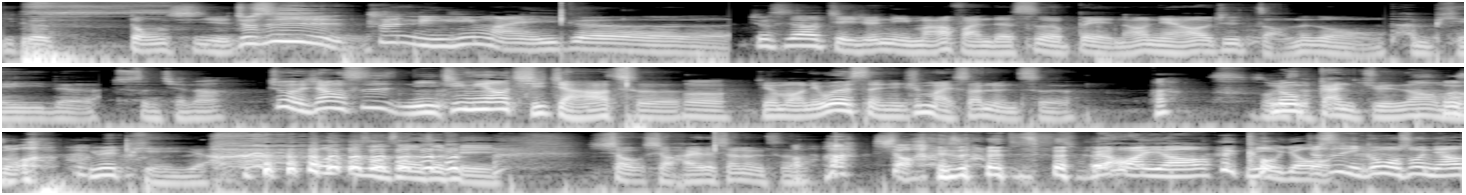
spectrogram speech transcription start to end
一个东西，就是就是你已经买一个，就是要解决你麻烦的设备，然后你还要去找那种很便宜的，省钱啊，就很像是你今天要骑脚踏车，嗯有吗？你为了省钱去买三轮车，啊，那？种感觉，你知道吗？为什么？因为便宜啊，为为什么三轮车便宜？小小孩的三轮车。哈，小孩三轮车不要怀疑哦，就是你跟我说你要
